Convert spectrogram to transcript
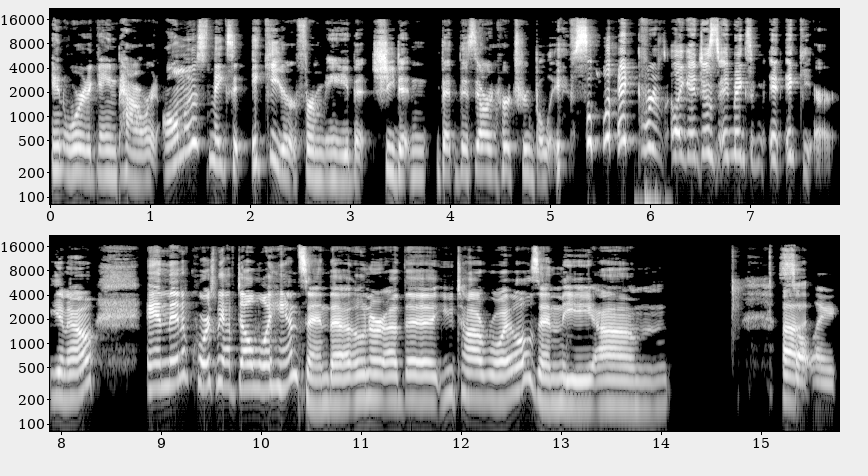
in order to gain power. It almost makes it ickier for me that she didn't that this aren't her true beliefs. like like it just it makes it ickier, you know? And then of course we have Dell Loy Hansen, the owner of the Utah Royals and the um uh, Salt Lake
